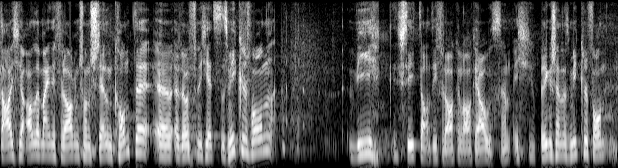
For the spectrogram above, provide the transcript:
Da ich ja alle meine Fragen schon stellen konnte, äh, eröffne ich jetzt das Mikrofon. Wie sieht da die Fragelage aus? Ich bringe schnell das Mikrofon,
